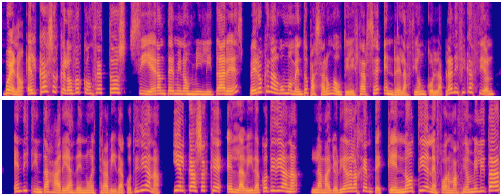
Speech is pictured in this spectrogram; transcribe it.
Bueno, el caso es que los dos conceptos sí eran términos militares, pero que en algún momento pasaron a utilizarse en relación con la planificación en distintas áreas de nuestra vida cotidiana. Y el caso es que en la vida cotidiana, la mayoría de la gente que no tiene formación militar,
